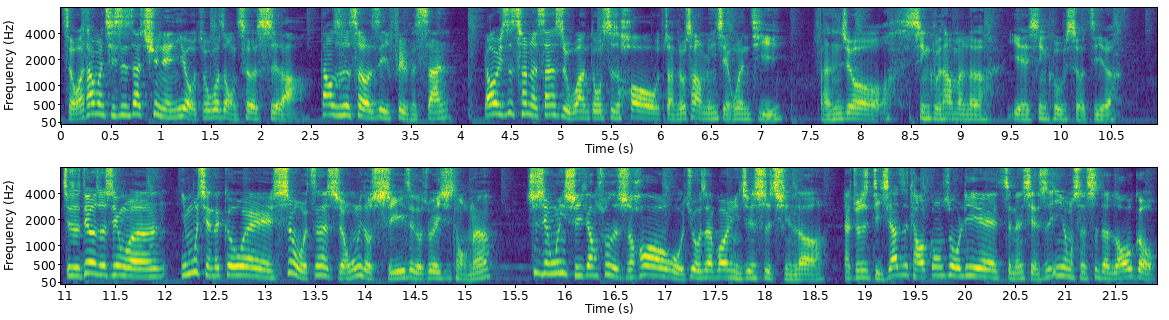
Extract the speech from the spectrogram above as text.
此外，他们其实在去年也有做过这种测试啦，当时是测了自己 Flip 三，然后也是撑了三十五万多次后，转轴上有明显问题。反正就辛苦他们了，也辛苦手机了。接着第二则新闻，荧幕前的各位，是我正在使用 Windows 十一这个作业系统呢？之前 Win 十一刚出的时候，我就有在抱怨一件事情了，那就是底下这条工作列只能显示应用程式的 logo，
